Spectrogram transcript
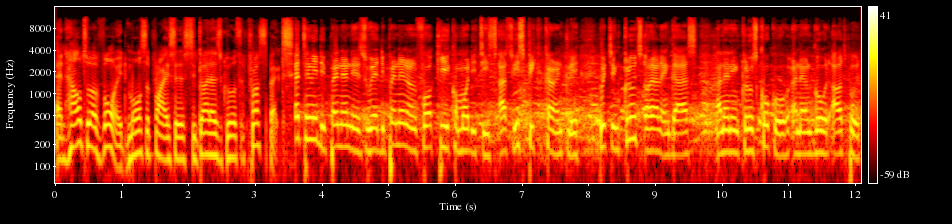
and how to avoid more surprises to Ghana's growth prospects. Certainly dependent is we're dependent on four key commodities as we speak currently, which includes oil and gas, and then includes cocoa and then gold output.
